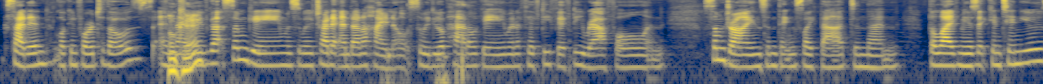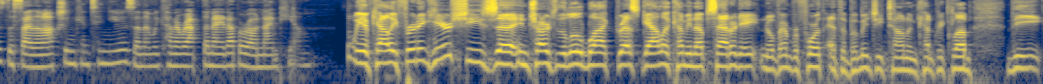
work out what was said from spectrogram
excited, looking forward to those. And Okay. then we've got some games. and We try to end on a high note. So we do a paddle game and a 50 50 raffle and some drawings and things like that. And then the live music continues, the silent auction continues, and then we kind of wrap the night up around 9 p.m. We have Calli Ferdig here. She's uh, in charge of the Little Black Dress Gala coming up Saturday, November 4th at the Bemidji Town and Country Club. The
